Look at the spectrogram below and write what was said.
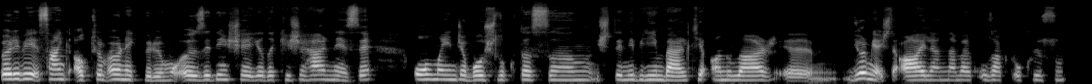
Böyle bir sanki atıyorum örnek veriyorum o özlediğin şey ya da kişi her neyse olmayınca boşluktasın işte ne bileyim belki anılar e, diyorum ya işte ailenden belki uzakta okuyorsun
